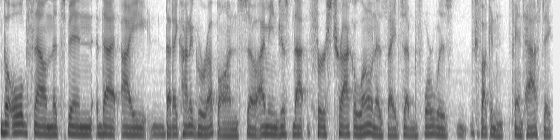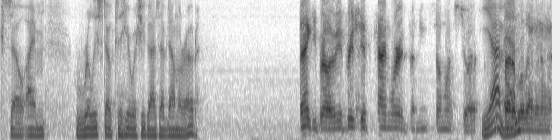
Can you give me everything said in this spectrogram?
the old sound that's been that I that I kind of grew up on. So I mean just that first track alone as I'd said before was fucking fantastic. So I'm really stoked to hear what you guys have down the road. Thank you, brother. We appreciate the kind words. That means so much to us. Yeah, it's man. incredible that uh,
